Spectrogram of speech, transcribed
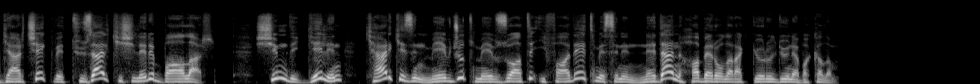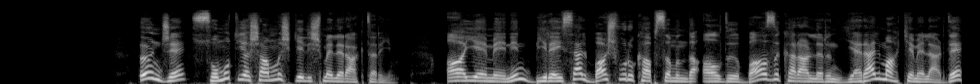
gerçek ve tüzel kişileri bağlar. Şimdi gelin Kerkez'in mevcut mevzuatı ifade etmesinin neden haber olarak görüldüğüne bakalım. Önce somut yaşanmış gelişmeleri aktarayım. AYM'nin bireysel başvuru kapsamında aldığı bazı kararların yerel mahkemelerde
